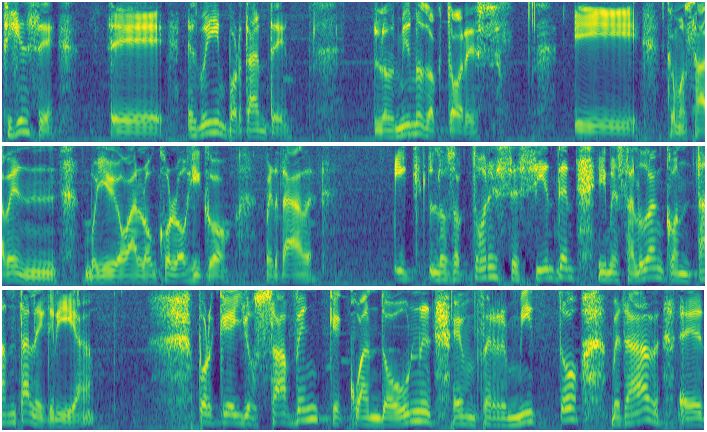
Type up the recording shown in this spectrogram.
Fíjense, eh, es muy importante. Los mismos doctores, y como saben, voy yo al oncológico, ¿verdad? Y los doctores se sienten y me saludan con tanta alegría porque ellos saben que cuando un enfermito, ¿verdad?, eh,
